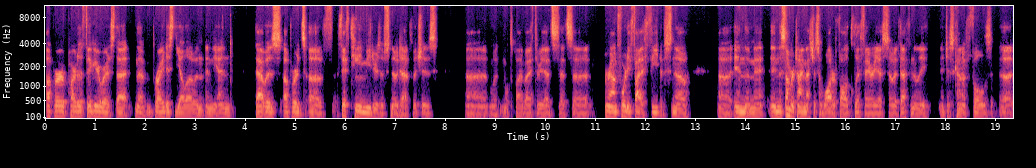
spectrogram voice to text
upper part of the figure where it's that that brightest yellow in, in the end. That was upwards of 15 meters of snow depth, which is uh, what multiplied by three that's that's uh, around 45 feet of snow uh, in the in the summertime that's just a waterfall cliff area. So it definitely it just kind of folds uh,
